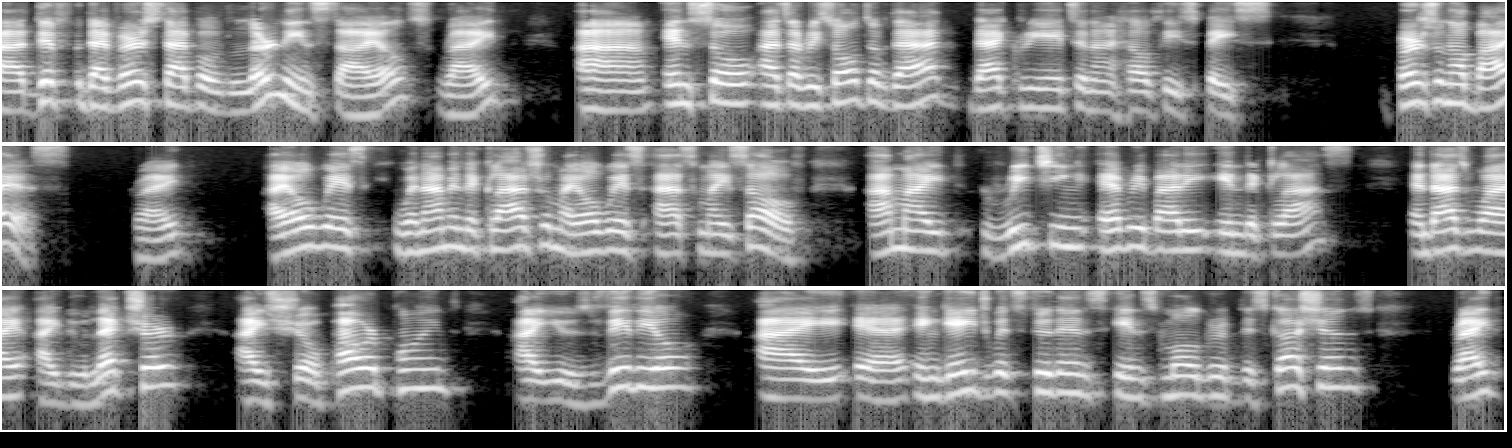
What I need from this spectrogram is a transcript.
uh, diverse type of learning styles, right? Um, and so as a result of that, that creates an unhealthy space. Personal bias, right? I always, when I'm in the classroom, I always ask myself, am I reaching everybody in the class? And that's why I do lecture, I show PowerPoint, I use video, I uh, engage with students in small group discussions, right?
